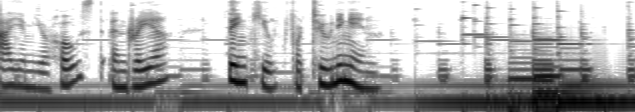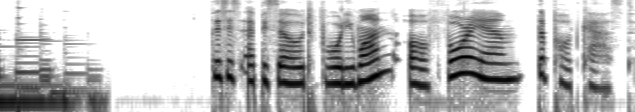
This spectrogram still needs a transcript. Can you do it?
I am your host, Andrea. Thank you for tuning in. This is episode 41 of 4am the podcast.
